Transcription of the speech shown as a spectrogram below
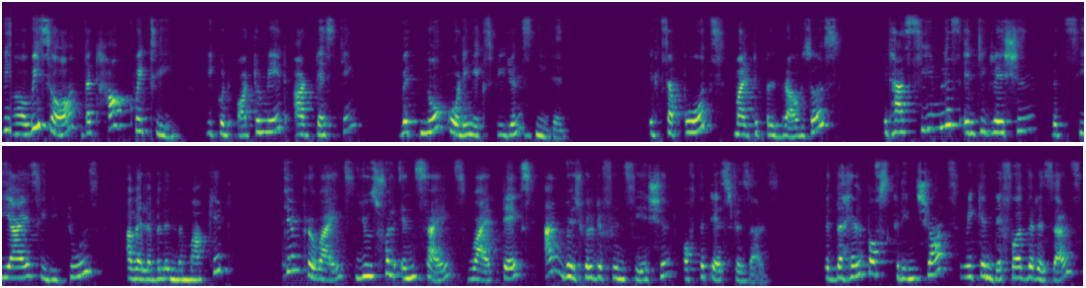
We, uh, we saw that how quickly we could automate our testing with no coding experience needed. It supports multiple browsers. It has seamless integration with CI CD tools available in the market. Testim provides useful insights via text and visual differentiation of the test results. With the help of screenshots, we can defer the results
